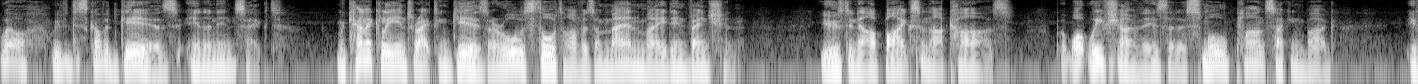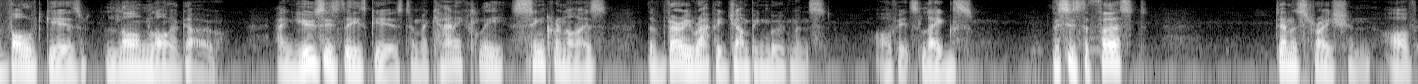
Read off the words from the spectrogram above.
Well, we've discovered gears in an insect. Mechanically interacting gears are always thought of as a man-made invention used in our bikes and our cars. But what we've shown is that a small plant-sucking bug evolved gears long, long ago and uses these gears to mechanically synchronize the very rapid jumping movements of its legs. This is the first demonstration of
